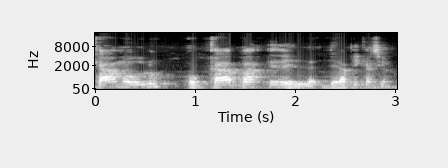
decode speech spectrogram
cada, módulo o cada parte de la, de la, aplicación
